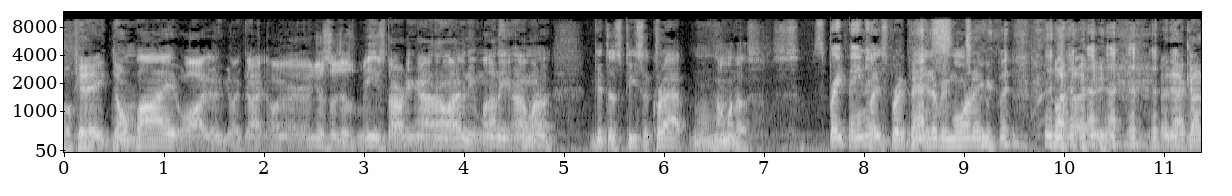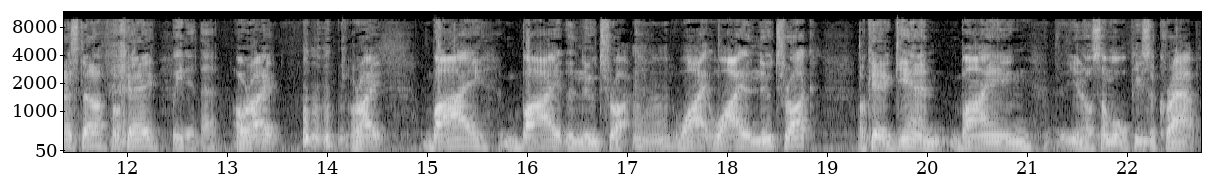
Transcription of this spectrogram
Okay. Mm-hmm. Don't buy. Well, I, I got uh, just just me starting out. I don't have any money. I want to get this piece of crap. I'm gonna Spray paint it. spray, paint it Mm-hmm. Every morning, and that kind of stuff. Okay. we did that. All right. All right. Buy buy the new truck. Mm-hmm. Why why a new truck? Okay, again, buying you know some old piece of crap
